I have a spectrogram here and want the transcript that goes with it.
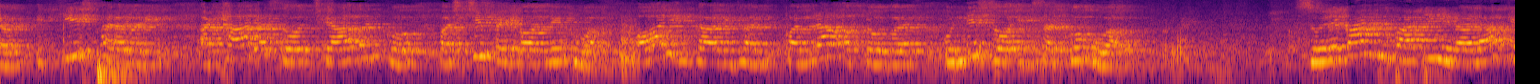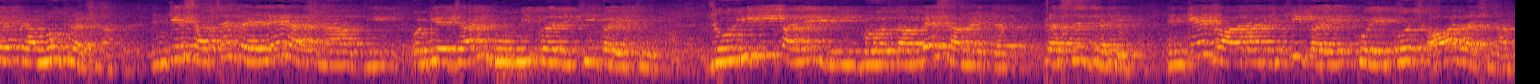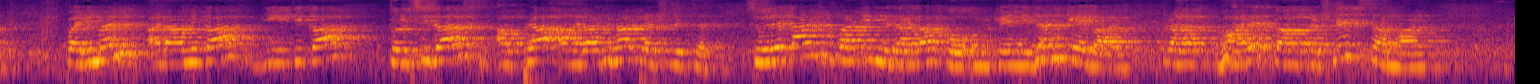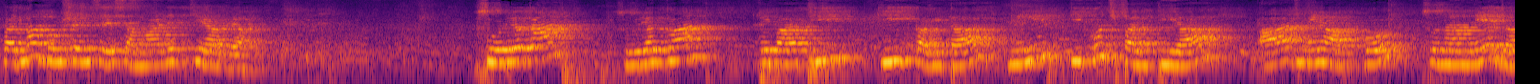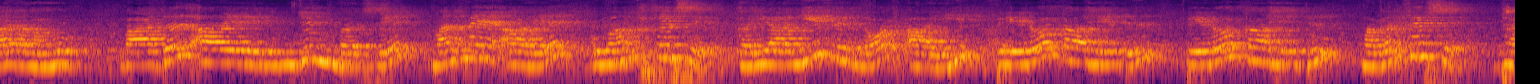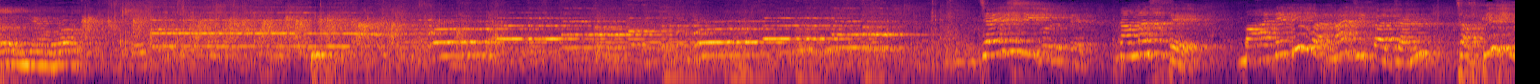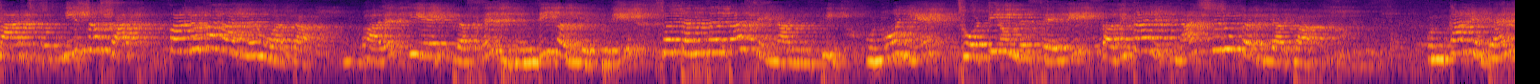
कदम 21 फरवरी अठारह को पश्चिम बंगाल में हुआ और इनका निधन 15 अक्टूबर उन्नीस को हुआ। सूर्यकांत त्रिपाठी निराला के प्रमुख रचना। इनके सबसे पहले रचना की उनके जन्मभूमि पर लिखी गई थी। जूही की कली भी बहुत लंबे समय तक प्रसिद्ध रही। इनके द्वारा लिखी गई हुई कुछ और परिमल, अनामिका, गीतिका, तुलसीदास अपरा आराधना प्रचलित है। सूर्यकांत त्रिपाठी निराला को उनके निधन के बाद भारत का प्रचलित सम्मान पद्म भूषण से सम्मानित किया गया। सूर्यकांत सूर्यकांत त्रिपाठी की कविता नीर की कुछ पंक्तियाँ आज मैं आपको सुनाने जा रहा हूँ। बादल आए रिमझिम बरसे मन में आए, उमंग फिर से। हरियाली फिर लौट आई, पेड़ों का है दिल, पेड़ों का है दिल, मगन फिर से, धन्यवाद। प्रसिद्ध हिंदी कवियत्री स्वतंत्रता सेनानी थी। उन्होंने छोटी उम्र से ही कविता लिखना शुरू कर दिया था। उनका निधन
